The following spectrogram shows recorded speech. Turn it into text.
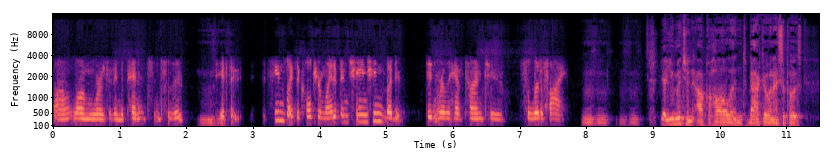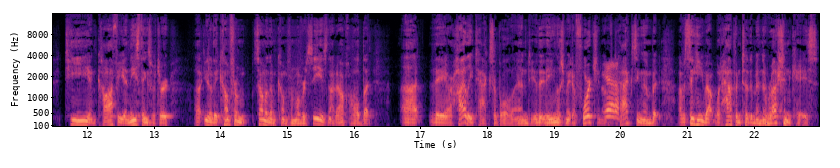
uh, long wars of independence. And so, the, mm-hmm. if it, it seems like the culture might have been changing, but it didn't really have time to solidify. Mm-hmm, mm-hmm. Yeah, you mentioned alcohol and tobacco, and I suppose tea and coffee and these things, which are uh, you know, they come from, some of them come from overseas, not alcohol, but uh, they are highly taxable, and the English made a fortune yeah. of taxing them. But I was thinking about what happened to them in the Russian case.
